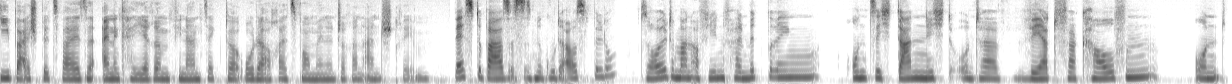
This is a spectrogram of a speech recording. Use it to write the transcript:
die beispielsweise eine Karriere im Finanzsektor oder auch als Fondsmanagerin anstreben? Beste Basis ist eine gute Ausbildung. Sollte man auf jeden Fall mitbringen und sich dann nicht unter Wert verkaufen und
